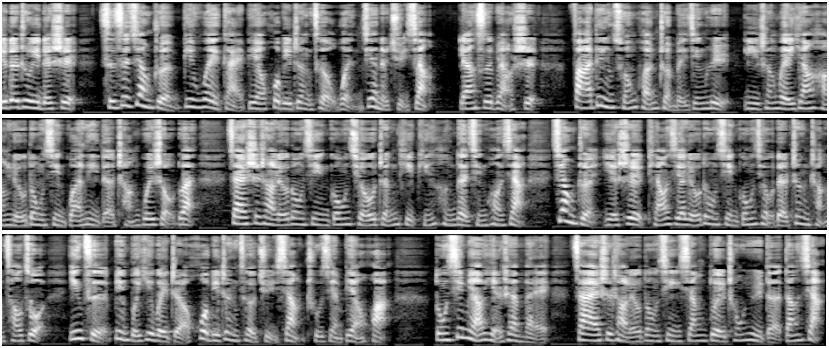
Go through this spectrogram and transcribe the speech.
值得注意的是，此次降准并未改变货币政策稳健的取向。梁思表示，法定存款准备金率已成为央行流动性管理的常规手段，在市场流动性供求整体平衡的情况下，降准也是调节流动性供求的正常操作，因此并不意味着货币政策取向出现变化。董希苗也认为，在市场流动性相对充裕的当下，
